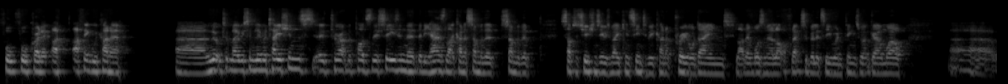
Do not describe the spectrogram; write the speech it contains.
full full credit. I, I think we kind of uh, looked at maybe some limitations uh, throughout the pods this season that, that he has, like kind of some of the some of the substitutions he was making seemed to be kind of preordained. Like there wasn't a lot of flexibility when things weren't going well. Uh,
